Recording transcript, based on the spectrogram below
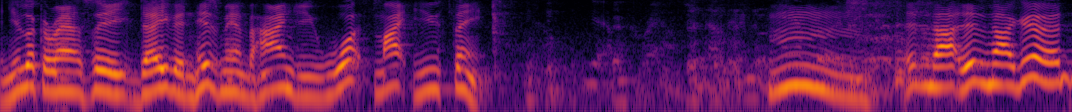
and you look around and see David and his men behind you, what might you think? Hmm, this is not this is not good.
